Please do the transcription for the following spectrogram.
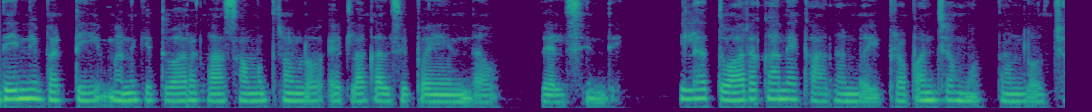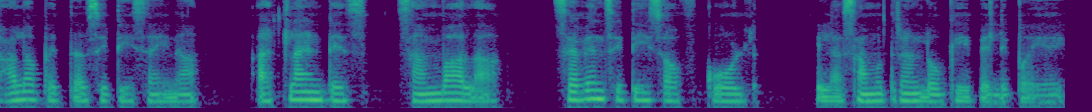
దీన్ని బట్టి మనకి ద్వారక సముద్రంలో ఎట్లా కలిసిపోయిందో తెలిసింది. ఇలా ద్వారకానే కాదండి ఈ ప్రపంచం మొత్తంలో చాలా పెద్ద సిటీస్ అయిన Atlantis Shambhala seven cities of gold ఇలా సముద్రంలోకి వెళ్ళిపోయాయి.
